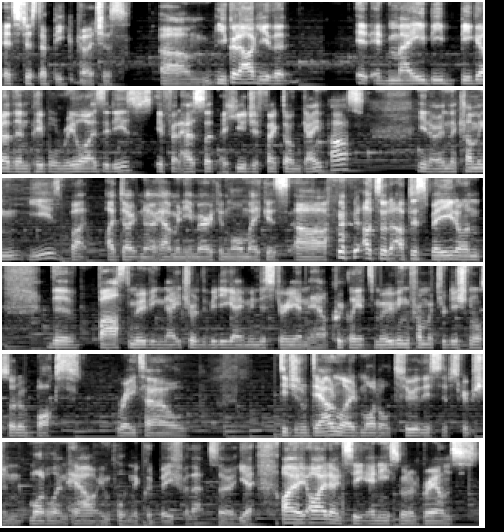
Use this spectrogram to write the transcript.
It's just a big purchase. Um, you could argue that it, it may be bigger than people realize it is if it has a huge effect on Game Pass, you know, in the coming years. But I don't know how many American lawmakers are, sort of up to speed on the fast moving nature of the video game industry and how quickly it's moving from a traditional sort of box retail digital download model to this subscription model and how important it could be for that. So yeah, I, I don't see any sort of grounds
